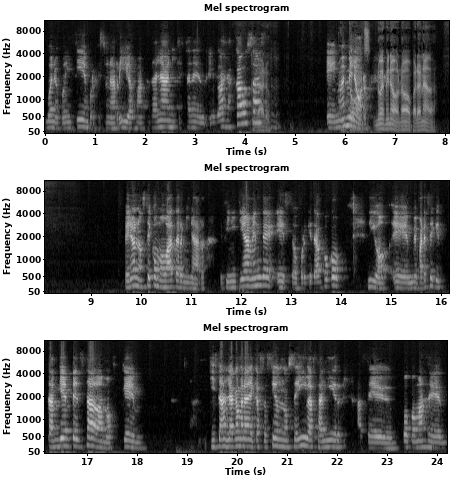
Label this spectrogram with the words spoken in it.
bueno, coinciden porque son Arribas, Magdalán y que están en, todas las causas. Claro. Eh, no es menor. No es menor, no, para nada. Pero no sé cómo va a terminar. Definitivamente eso, porque tampoco, digo, eh, me parece que también pensábamos que quizás la Cámara de Casación no se iba a salir hace poco más de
